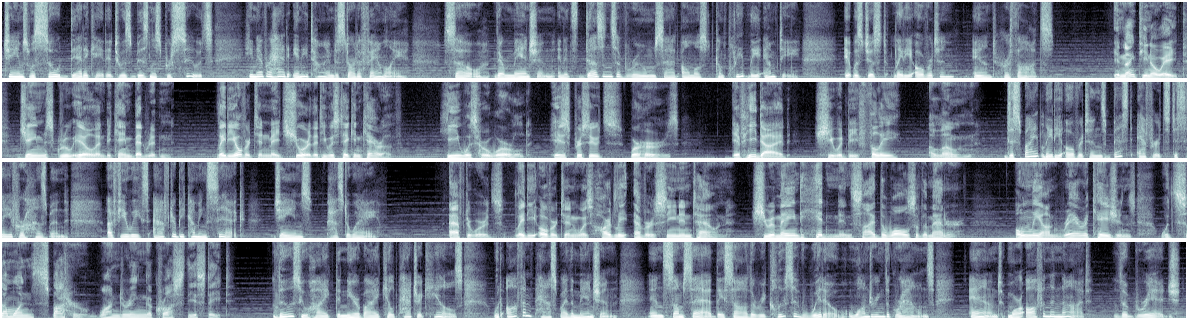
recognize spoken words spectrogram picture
James was so dedicated to his business pursuits, he never had any time to start a family. So, their mansion and its dozens of rooms sat almost completely empty. It was just Lady Overtoun and her thoughts. In 1908, James grew ill and became bedridden. Lady Overtoun made sure that he was taken care of. He was her world. His pursuits were hers. If he died, she would be fully alone. Despite Lady Overtoun's best efforts to save her husband, a few weeks after becoming sick, James passed away. Afterwards, Lady Overtoun was hardly ever seen in town. She remained hidden inside the walls of the manor. Only on rare occasions would someone spot her wandering across the estate. Those who hiked the nearby Kilpatrick Hills would often pass by the mansion, and some said they saw the reclusive widow wandering the grounds, and, more often than not, the bridge.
